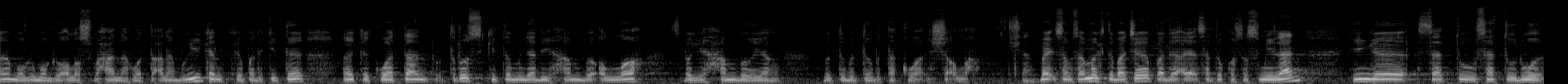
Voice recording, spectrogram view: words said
eh, moga-moga Allah Subhanahu wa taala berikan kepada kita eh, kekuatan untuk terus kita menjadi hamba Allah sebagai hamba yang betul-betul bertakwa insya-Allah Baik, sama-sama kita baca pada ayat 109 hingga 112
